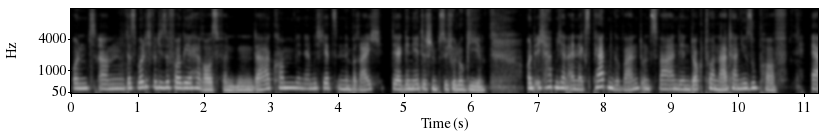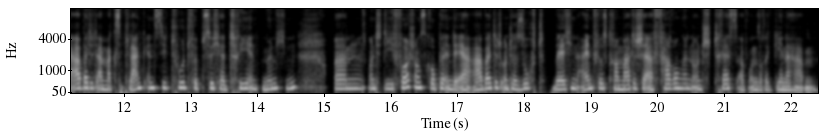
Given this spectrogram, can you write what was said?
Und ähm, das wollte ich für diese Folge herausfinden. Da kommen wir nämlich jetzt in den Bereich der genetischen Psychologie. Und ich habe mich an einen Experten gewandt, und zwar an den Dr. Nathan Yusupov. Er arbeitet am Max-Planck-Institut für Psychiatrie in München ähm, und die Forschungsgruppe, in der er arbeitet, untersucht, welchen Einfluss traumatische Erfahrungen und Stress auf unsere Gene haben.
